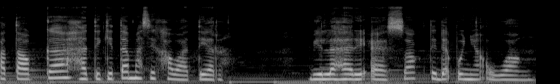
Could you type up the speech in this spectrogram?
Ataukah hati kita masih khawatir bila hari esok tidak punya uang?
